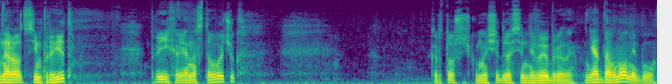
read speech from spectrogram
Народ, всім привіт. Приїхав я на ставочок. Картошечку ми ще досі не вибрали. Я давно не був.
